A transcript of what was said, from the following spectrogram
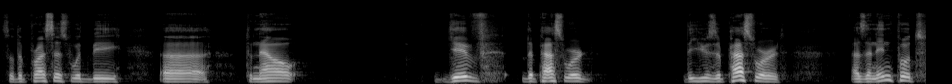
So the process would be uh, to now give the password, the user password, as an input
